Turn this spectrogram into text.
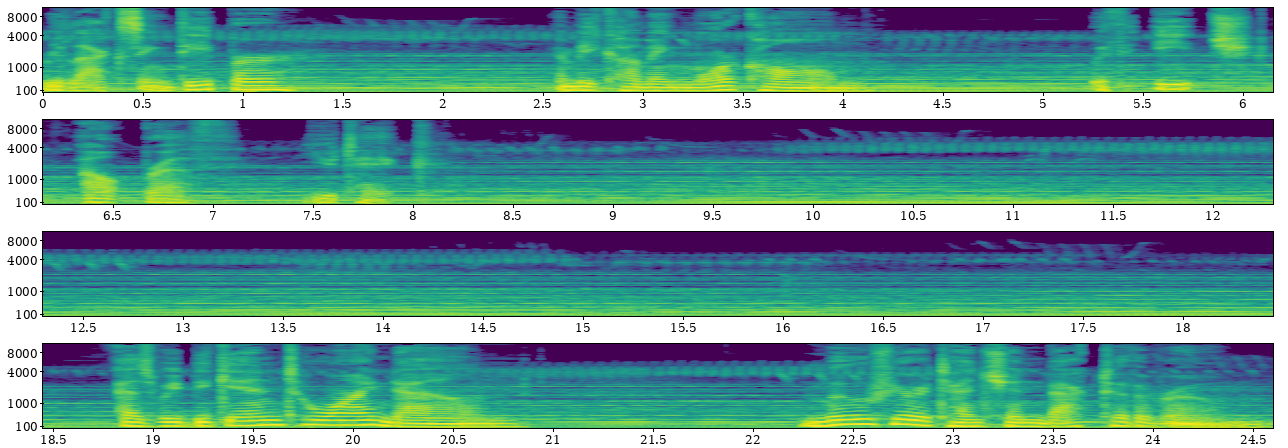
relaxing deeper and becoming more calm with each out breath you take. As we begin to wind down, move your attention back to the room,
